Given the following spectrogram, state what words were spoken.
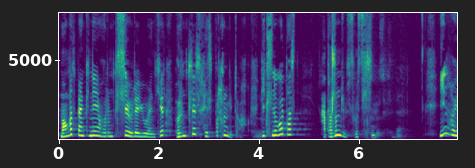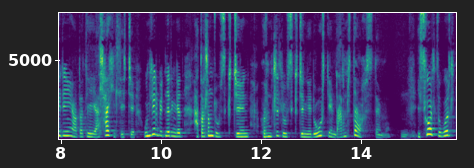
Монгол банкны хуримтлалын өрөө юу вэ гэхээр хуримтлуулах хэлбэрхэн гэж байгаа байхгүй. Гэтэл нөгөө талд хадгаламж өлсгөөс эхэлнэ. Энэ хоёрын одоо тий ялгаа хэлээч. Үнэхээр бид нэр ингээд хадгаламж үүсгэж гин, хуримтлал үүсгэж гин гэдэг өөртөө юм дарамттай байх хэрэгтэй юм уу? Эсвэл зүгээр л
